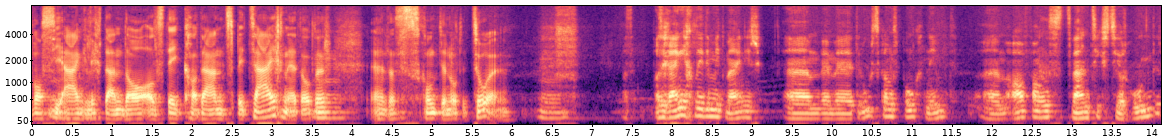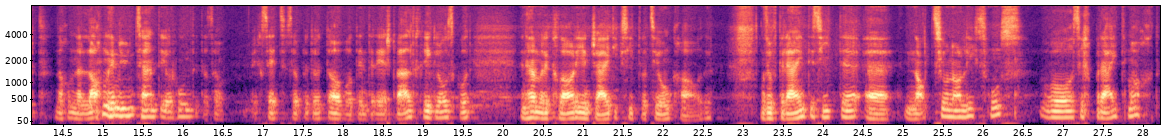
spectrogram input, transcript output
was sie eigentlich dann da als Dekadenz bezeichnen, oder? Mhm. Äh, das kommt ja noch dazu. Mhm. Was, was, ich eigentlich damit meine, ist, ähm, wenn man den Ausgangspunkt nimmt, ähm, Anfangs 20. Jahrhundert, nach einem langen 19. Jahrhundert, also ich setze es etwa dort an, wo dann der Erste Weltkrieg losgeht, dann haben wir eine klare Entscheidungssituation gehabt, oder? Also auf der einen Seite äh, Nationalismus, wo sich breit macht,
